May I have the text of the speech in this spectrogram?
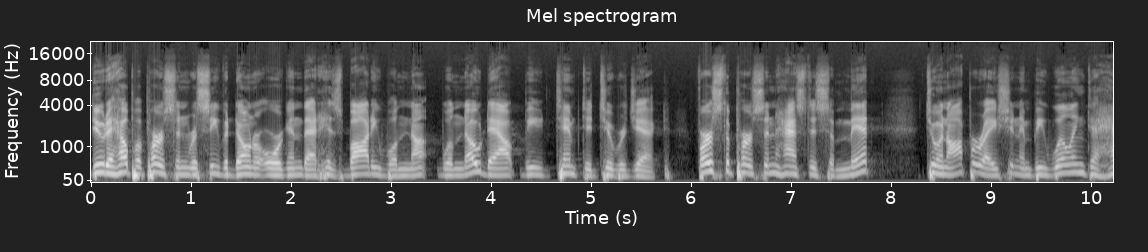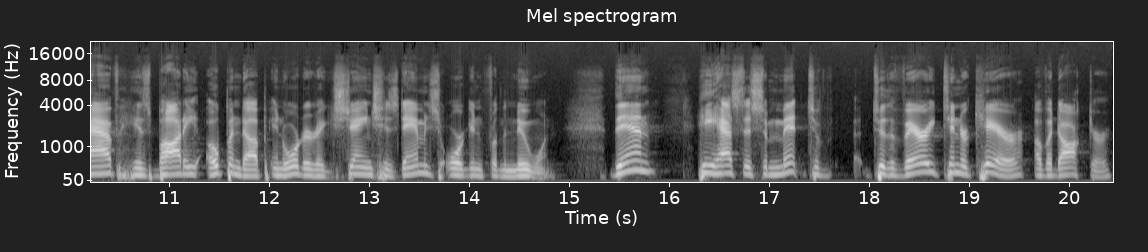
do to help a person receive a donor organ that his body will not will no doubt be tempted to reject? First, the person has to submit to an operation and be willing to have his body opened up in order to exchange his damaged organ for the new one. Then he has to submit to, to the very tender care of a doctor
